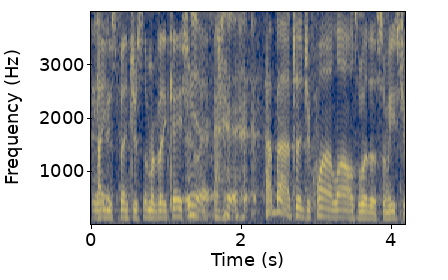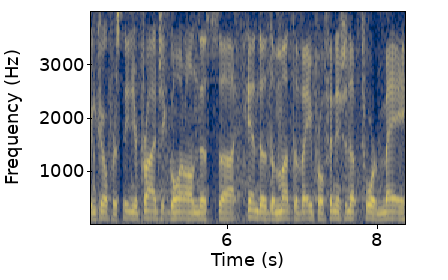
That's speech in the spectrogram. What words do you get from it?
how you spent your summer vacation. yeah. Right? How about uh, Jaqwan Lyles with us from Eastern Guilford Senior Project going on this uh, end of the month of April, finishing up toward May.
